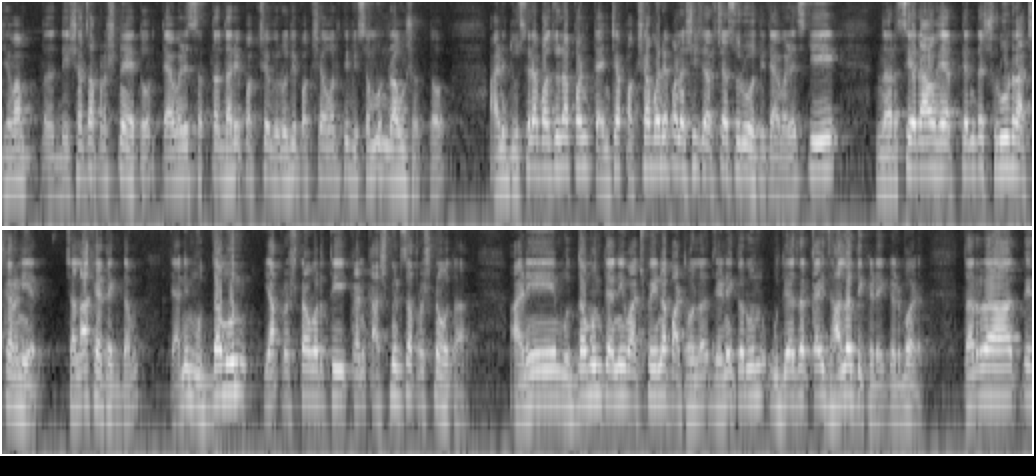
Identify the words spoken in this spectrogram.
जेव्हा देशाचा प्रश्न येतो त्यावेळी सत्ताधारी पक्ष विरोधी पक्षावरती विसंबून राहू शकतो. आणि दुसऱ्या बाजूला पण त्यांच्या पक्षामध्ये पण अशी चर्चा सुरू होती त्यावेळेस की नरसेराव हे अत्यंत श्रूढ राजकारणी आहेत चलाख आहेत एकदम. त्यांनी मुद्दामून या प्रश्नावरती कारण काश्मीरचा प्रश्न होता आणि मुद्दामून त्यांनी वाजपेयींना पाठवलं जेणेकरून उद्या जर काही झालं तिकडे गडबड तर ते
